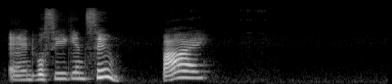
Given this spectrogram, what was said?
And we'll see you again soon. Bye.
